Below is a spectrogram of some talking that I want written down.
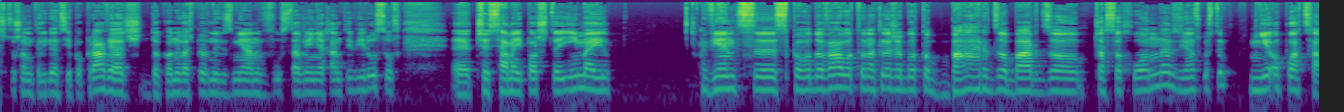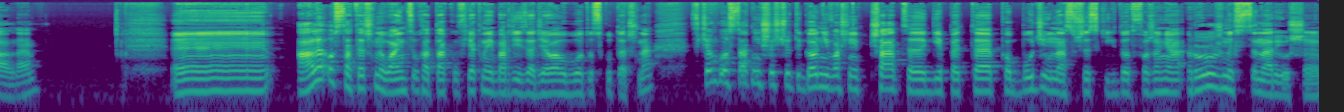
sztuczną inteligencję poprawiać, dokonywać pewnych zmian w ustawieniach antywirusów czy samej poczty e-mail, więc y, spowodowało to na tyle, że było to bardzo, bardzo czasochłonne, w związku z tym nieopłacalne. Ale ostateczny łańcuch ataków jak najbardziej zadziałał, było to skuteczne. W ciągu ostatnich sześciu tygodni właśnie czat GPT pobudził nas wszystkich do tworzenia różnych scenariuszy.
